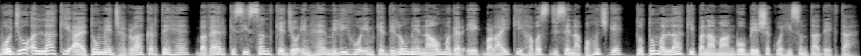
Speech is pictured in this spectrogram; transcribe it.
وہ جو اللہ کی آیتوں میں جھگڑا کرتے ہیں، بغیر کسی سند کے جو انہیں ملی ہو ان کے دلوں میں ناؤ، مگر ایک بڑائی کی حوث جسے نہ پہنچ گئے، تو تم اللہ کی پناہ مانگو، بے شک وہی سنتا دیکھتا ہے۔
